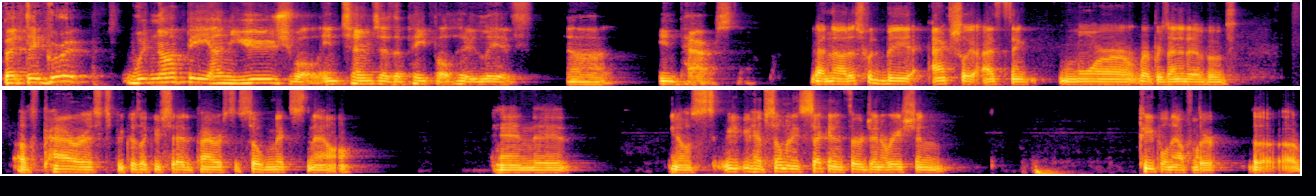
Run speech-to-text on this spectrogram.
but the group would not be unusual in terms of the people who live uh, in Paris. Yeah, no, this would be actually I think more representative of of Paris because, like you said, Paris is so mixed now, and it, you know, you have so many second and third generation people now from other, uh,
